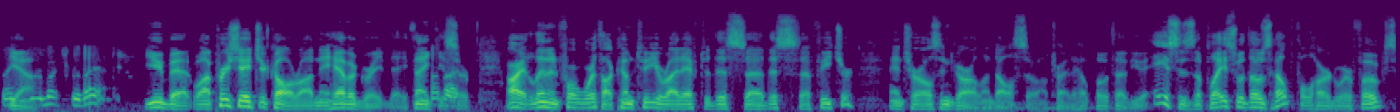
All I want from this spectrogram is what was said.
Thank yeah. you very much for that. You bet. Well, I appreciate your call, Rodney. Have a great day. Thank Bye-bye. you, sir. All right, Lynn in Fort Worth. I'll come to you right after this uh, this uh, feature, and Charles in Garland also. I'll try to help both of you. Ace is the place with those helpful hardware folks.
